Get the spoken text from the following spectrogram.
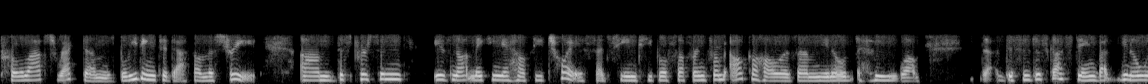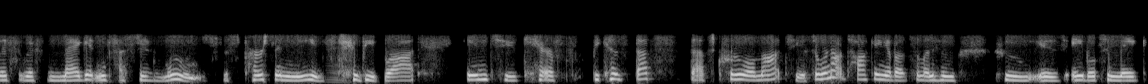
prolapsed rectums, bleeding to death on the street. Um, this person is not making a healthy choice. I've seen people suffering from alcoholism, you know, who, well, this is disgusting, but you know, with with maggot infested wounds, this person needs mm. to be brought into care because that's that's cruel not to. So we're not talking about someone who who is able to make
